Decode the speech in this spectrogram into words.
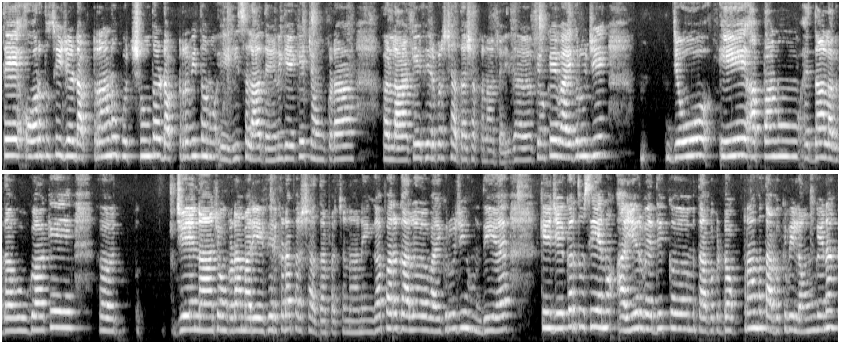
ਤੇ ਔਰ ਤੁਸੀਂ ਜੇ ਡਾਕਟਰਾਂ ਨੂੰ ਪੁੱਛੋ ਤਾਂ ਡਾਕਟਰ ਵੀ ਤੁਹਾਨੂੰ ਇਹੀ ਸਲਾਹ ਦੇਣਗੇ ਕਿ ਚੌਂਕੜਾ ਲਾ ਕੇ ਫਿਰ ਪ੍ਰਸ਼ਾਦਾ ਛਕਣਾ ਚਾਹੀਦਾ ਹੈ। ਕਿਉਂਕਿ ਵਾਹਿਗੁਰੂ ਜੀ, ਜੋ ਇਹ ਆਪਾਂ ਨੂੰ ਇਦਾਂ ਲੱਗਦਾ ਹੋਊਗਾ ਕਿ ਜੇ ਨਾ ਚੌਂਕੜਾ ਮਾਰੀਏ ਫਿਰ ਕਿਹੜਾ ਪ੍ਰਸ਼ਾਦਾ ਪਚਣਾ ਨਹੀਂਗਾ। ਪਰ ਗੱਲ ਵਾਹਿਗੁਰੂ ਜੀ ਹੁੰਦੀ ਹੈ ਕਿ ਜੇਕਰ ਤੁਸੀਂ ਇਹਨੂੰ ਆਯੁਰਵੈਦਿਕ ਮੁਤਾਬਕ, ਡਾਕਟਰਾਂ ਮੁਤਾਬਕ ਵੀ ਲਓਗੇ ਨਾ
